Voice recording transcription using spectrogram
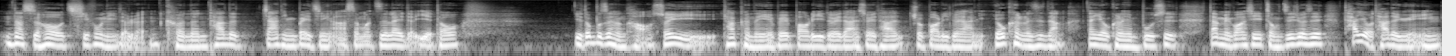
那时候欺负你的人，可能他的家庭背景啊什么之类的，也都也都不是很好，所以他可能也被暴力对待，所以他就暴力对待你，有可能是这样，但有可能也不是，但没关系，总之就是他有他的原因，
